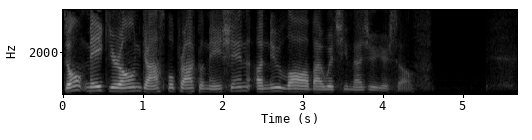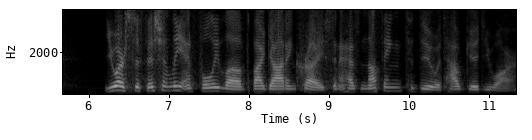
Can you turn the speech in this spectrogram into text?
Don't make your own gospel proclamation a new law by which you measure yourself. You are sufficiently and fully loved by God in Christ, and it has nothing to do with how good you are.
